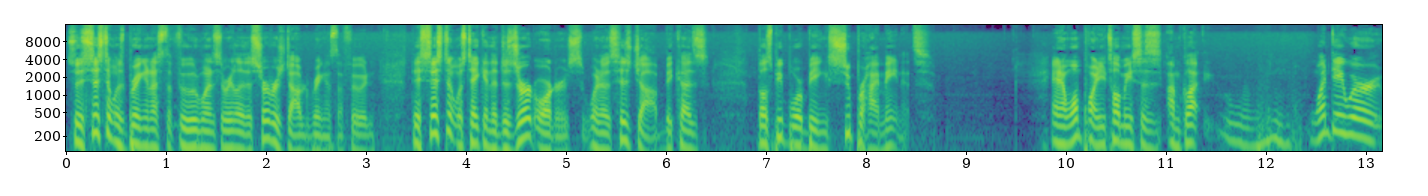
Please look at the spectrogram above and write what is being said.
So the assistant was bringing us the food when it's really the server's job to bring us the food. The assistant was taking the dessert orders when it was his job because those people were being super high maintenance. And at one point, he told me, he says, "I'm glad." One day we were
